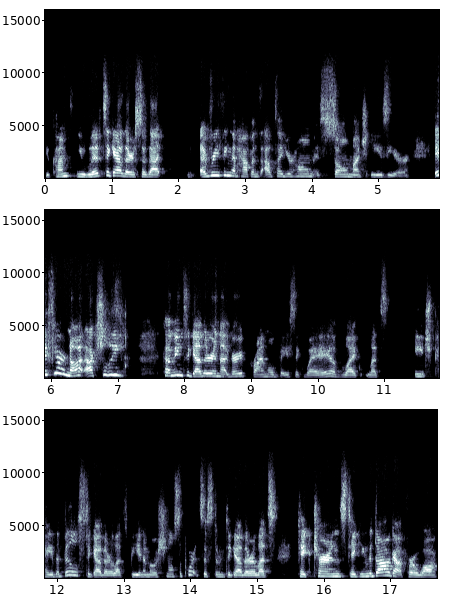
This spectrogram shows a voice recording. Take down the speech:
you come you live together so that everything that happens outside your home is so much easier. If you're not actually coming together in that very primal basic way of like let's each pay the bills together. Let's be an emotional support system together. Let's take turns taking the dog out for a walk.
